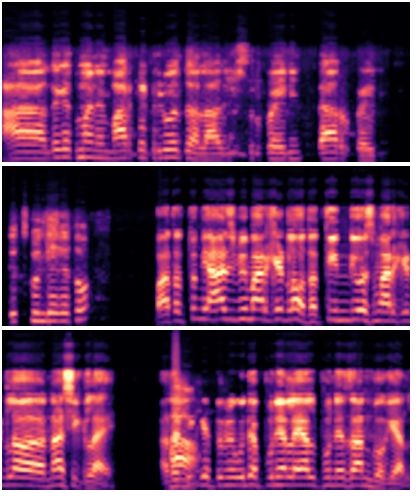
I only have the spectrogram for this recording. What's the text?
हा लगेच म्हणे मार्केट रिवर्स झाला आज वीस रुपयांनी दहा रुपयांनी. विचकून देते तो. आता तुम्ही आज बी मार्केटला होता तीन दिवस मार्केटला नाशिकला आहे आता. ठीक आहे तुम्ही उद्या पुण्याला याल पुण्याचा अनुभव घ्याल.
